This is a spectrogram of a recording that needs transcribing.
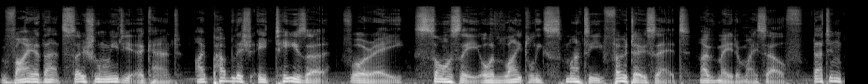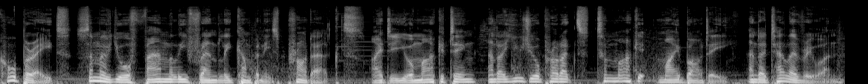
via that social media account, I publish a teaser for a saucy or lightly smutty photo set I've made of myself that incorporates some of your family-friendly company's products. I do your marketing, and I use your products to market my body and I tell everyone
